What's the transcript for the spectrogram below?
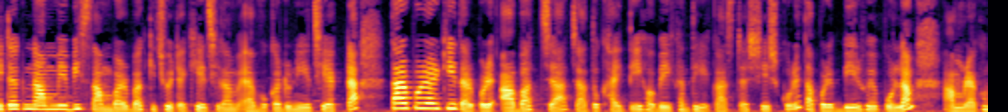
এটার নাম মেবি সাম্বার বা কিছু এটা খেয়েছিলাম অ্যাভোকাডো নিয়েছি একটা। তারপরে আর কি, তারপরে আবার চা চা তো খাইতেই হবে, এখান থেকে কাজটা শেষ করে তারপরে বের হয়ে পড়লাম। আমরা এখন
